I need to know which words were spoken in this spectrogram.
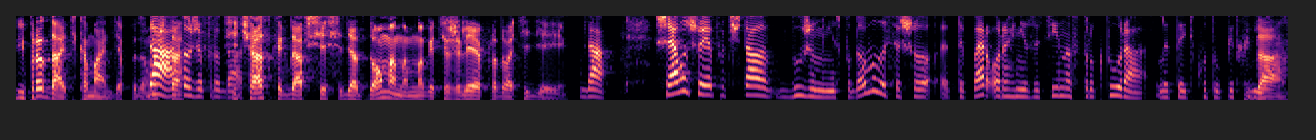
И продать команде, потому да, что тоже продать. сейчас, когда все сидят дома, намного тяжелее продавати ідеї. Да. Ще от що я прочитала, дуже мені сподобалося, що е, тепер організаційна структура летить коту під хвіст. Да.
